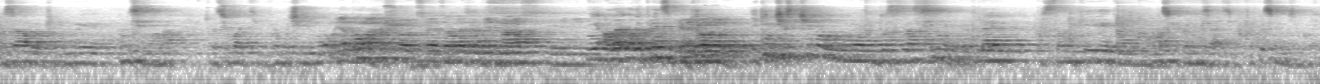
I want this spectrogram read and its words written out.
базару, щоб ми комісія могла працювати в робочій Ну, мові. я думаю, що це залежить від нас. Ні, але, але принцип, яким, яким чином е, до засідання потрапляють представники там, громадських організацій, прописано в законі.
